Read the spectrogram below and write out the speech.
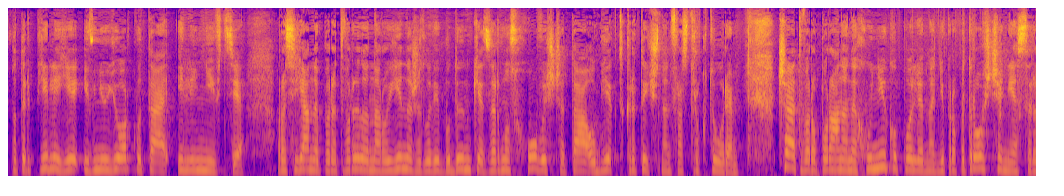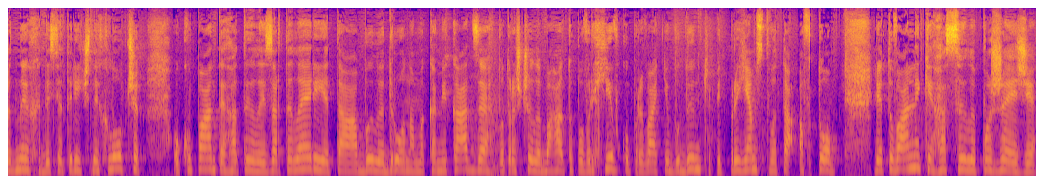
Потерпілі є і в Нью-Йорку та Іллінівці. Росіяни перетворили на руїни житлові будинки, зерносховище та об'єкт критичної інфраструктури. Четверо поранених у Нікополі на Дніпропетровщині. Серед них 10-річний хлопчик. Окупанти гатили із артилерії та били дронами камікадзе. Потрощили багатоповерхівку, приватні будинки, підприємство та авто. Рятувальники гасили пожежі.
